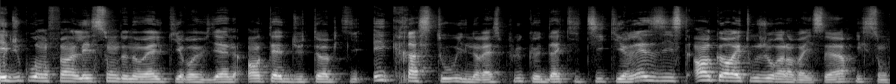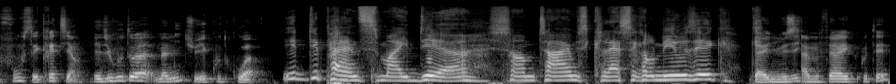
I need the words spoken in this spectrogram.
Et du coup, enfin, les sons de Noël qui reviennent en tête du top, qui écrasent tout. Il ne reste plus que Dakiti qui résiste encore et toujours à l'envahisseur. Ils sont fous, ces chrétiens. Et du coup, toi, mamie, tu écoutes quoi? It depends, my dear. Sometimes classical music. T'as une musique à me faire écouter?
